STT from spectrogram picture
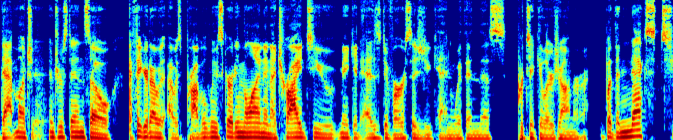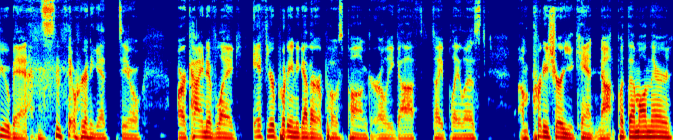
that much interest in. So I figured I was I was probably skirting the line, and I tried to make it as diverse as you can within this particular genre. But the next two bands that we're to get to are kind of like if you're putting together a post punk early goth type playlist, I'm pretty sure you can't not put them on there.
